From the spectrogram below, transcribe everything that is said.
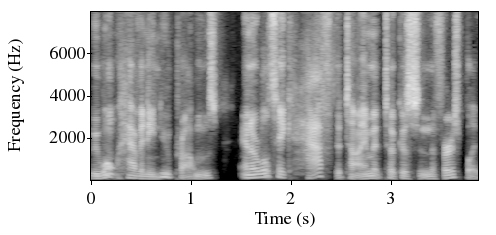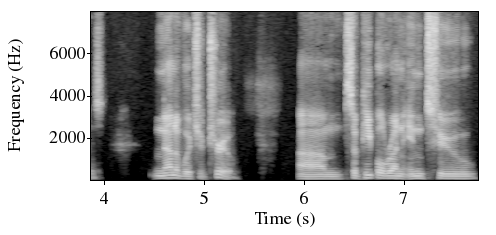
we won't have any new problems and it will take half the time it took us in the first place none of which are true. Um, so people run into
